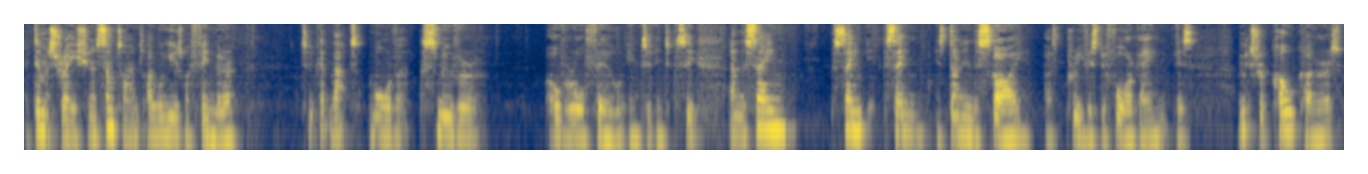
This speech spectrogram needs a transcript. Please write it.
a demonstration, and sometimes I will use my finger to get that more of a smoother overall feel into into the sea. And the same same same is done in the sky as previous before. Again is a mixture of cold colours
